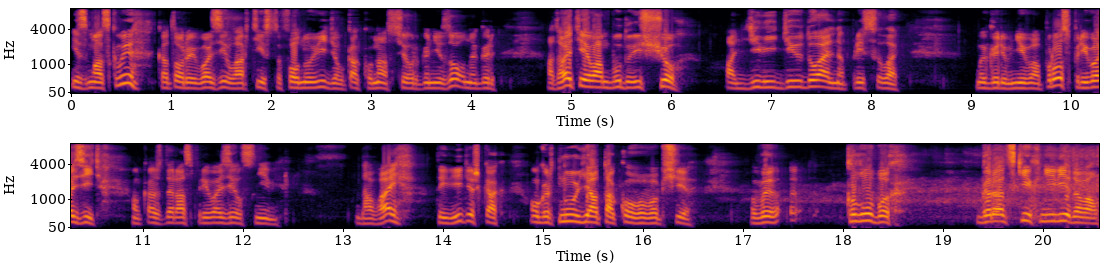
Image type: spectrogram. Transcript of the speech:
из Москвы, который возил артистов, он увидел, как у нас все организовано, говорит, а давайте я вам буду еще индивидуально присылать. Мы говорим, не вопрос, привозить. Он каждый раз привозил с ними. Давай, ты видишь как? Он говорит, ну я такого вообще в э, клубах городских не видывал.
